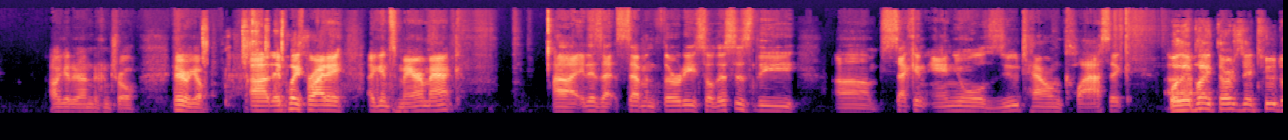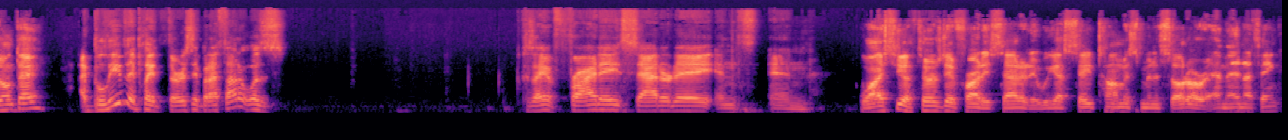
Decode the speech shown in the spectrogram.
I'll get it under control. Here we go. Uh, they play Friday against Merrimack. Uh, it is at 7:30. So this is the um, second annual Zootown Classic. Well, they Uh, play Thursday too, don't they? I believe they played Thursday, but I thought it was because I have Friday, Saturday, and and Well, I see a Thursday, Friday, Saturday. We got St. Thomas, Minnesota, or MN, I think.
